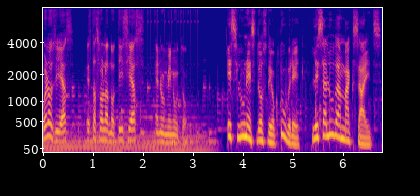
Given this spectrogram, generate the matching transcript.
Buenos días, estas son las noticias en un minuto. Es lunes 2 de octubre. Le saluda Max Sides.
